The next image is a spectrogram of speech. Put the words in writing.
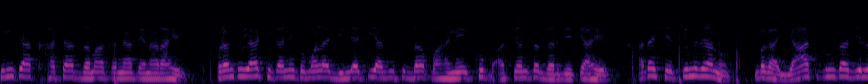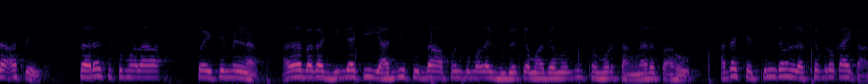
तुमच्या खात्यात जमा करण्यात येणार आहे. परंतु या ठिकाणी तुम्हाला जिल्ह्याची यादीसुद्धा पाहणे खूप अत्यंत गरजेचे आहे. आता शेतकरी मित्रांनो बघा यात तुमचा जिल्हा असेल तरच तुम्हाला पैसे मिळणार. आता बघा जिल्ह्याची यादीसुद्धा आपण तुम्हाला व्हिडिओच्या माध्यमातून समोर सांगणारच आहोत. आता शेतकरी मित्रांनो लक्षपूर्वक आहे का?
